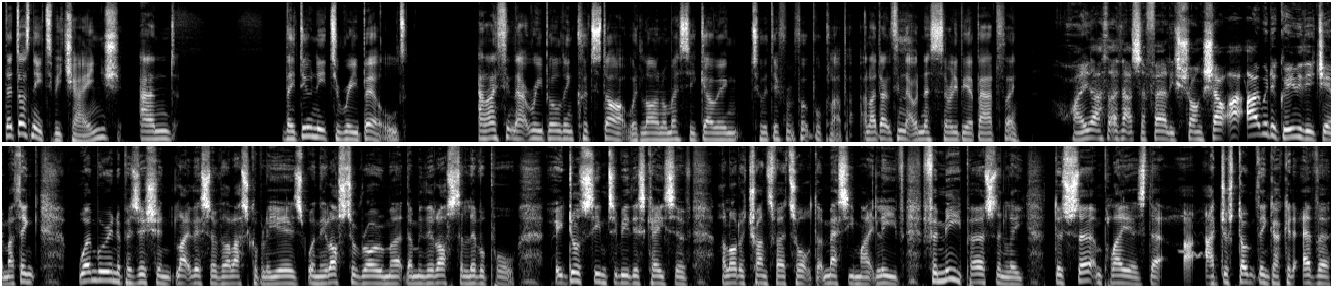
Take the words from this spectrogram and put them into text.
there does need to be change, and they do need to rebuild. And I think that rebuilding could start with Lionel Messi going to a different football club. And I don't think that would necessarily be a bad thing. I I think that's a fairly strong shout. I, I would agree with you, Jim. I think when we're in a position like this over the last couple of years, when they lost to Roma, then when they lost to Liverpool, it does seem to be this case of a lot of transfer talk that Messi might leave. For me personally, there's certain players that I, I just don't think I could ever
